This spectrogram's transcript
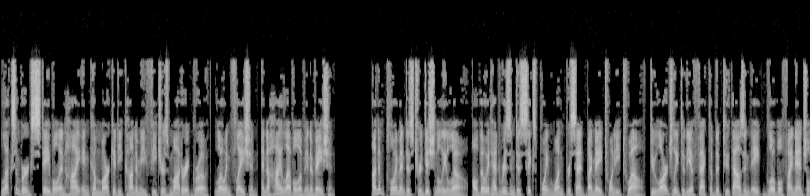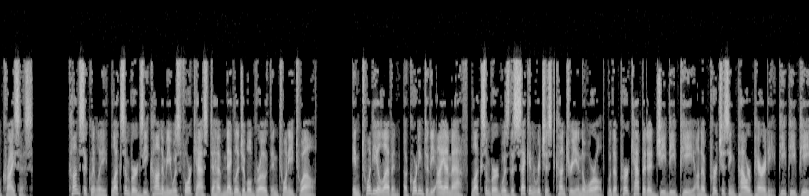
Luxembourg's stable and high-income market economy features moderate growth, low inflation, and a high level of innovation. Unemployment is traditionally low, although it had risen to 6.1% by May 2012, due largely to the effect of the 2008 global financial crisis. Consequently, Luxembourg's economy was forecast to have negligible growth in 2012. In 2011, according to the IMF, Luxembourg was the second richest country in the world, with a per capita GDP on a purchasing power parity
